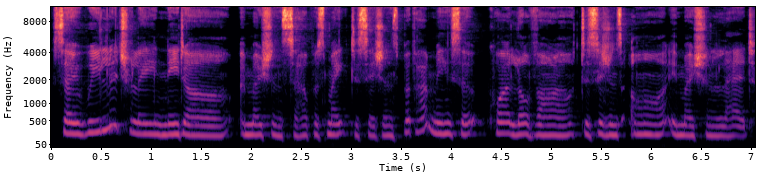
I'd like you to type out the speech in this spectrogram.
So we literally need our emotions to help us make decisions, but that means that quite a lot of our decisions are emotion led.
